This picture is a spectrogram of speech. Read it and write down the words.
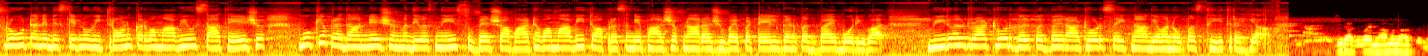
ફ્રૂટ અને બિસ્કિટનું વિતરણ કરવામાં આવ્યું. સાથે જ મુખ્યપ્રધાનને જન્મદિવસની શુભેચ્છા પાઠવવામાં આવી. તો આ પ્રસંગે ભાજપના રાજુભાઈ પટેલ ગણપતભાઈ બોરીવાલ વિરલ રાઠોડ દલપતભાઈ રાઠોડ સહિતના આગેવાનો ઉપસ્થિત રહ્યા. નામ ન હતું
